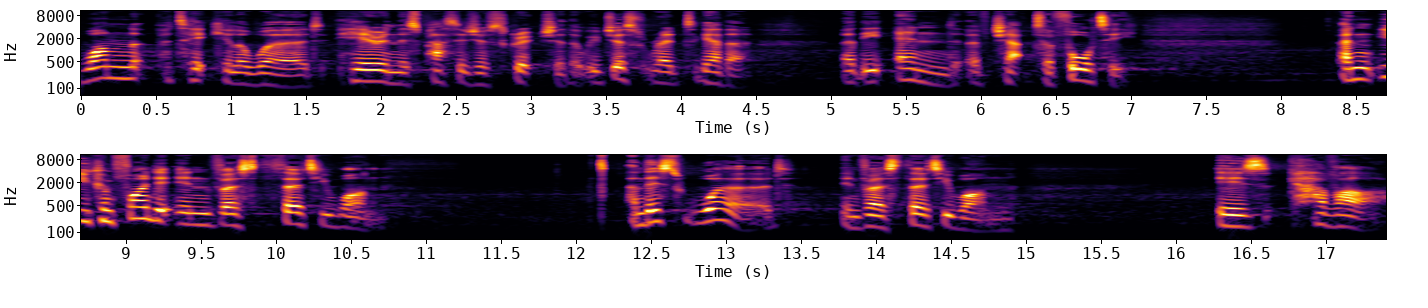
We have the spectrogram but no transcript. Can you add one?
one particular word here in this passage of Scripture that we've just read together at the end of chapter 40. And you can find it in verse 31. And this word in verse 31 is kavah.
